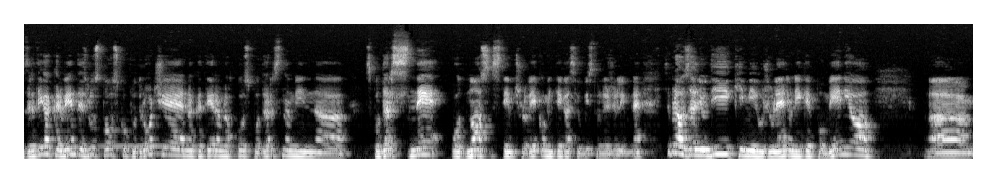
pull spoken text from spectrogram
Zaradi tega, ker vem, da je zelo spolsko področje, na katerem lahko spodrsnem in uh, spodrsne odnos s tem človekom, in tega si v bistvu ne želim. Ne? Se pravi, za ljudi, ki mi v življenju nekaj pomenijo. Uh,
